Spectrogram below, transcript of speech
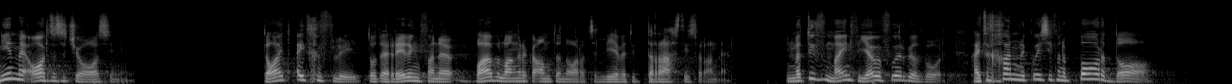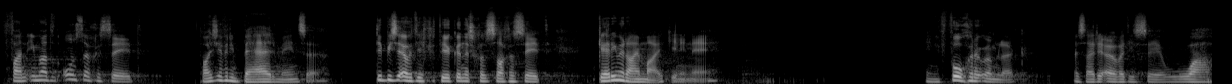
nie in my aardse situasie nie. Daai het uitgevloei tot 'n redding van 'n baie belangrike amptenaar wat se lewe toe drasties verander. En wat toe vir my en vir jou 'n voorbeeld word. Hy het gegaan in 'n kwessie van 'n paar dae van iemand wat ons sou gesê het, daai is een van die bad mense. Tipies ou wat jy vir jou kinders sal gesê het, carry met daai maatjie nie, nê. En die volgende oomblik is hy die ou wat jy sê, "Wow,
